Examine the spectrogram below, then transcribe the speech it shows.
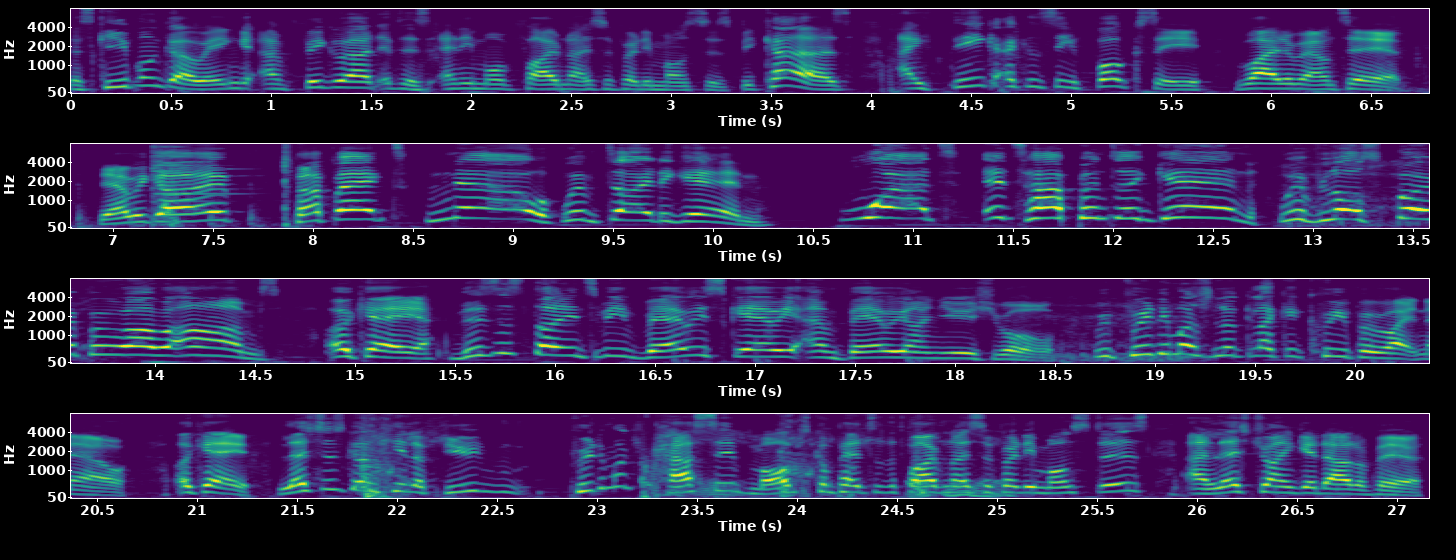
let's keep on going and figure out if there's any more Five Nights at Freddy monsters because I think I can see Foxy right around here. There we go. Perfect. No, we've died again. What? It's happened again! We've lost both of our arms! Okay, this is starting to be very scary and very unusual. We pretty much look like a creeper right now. Okay, let's just go and kill a few pretty much passive mobs compared to the Five Nights at Freddy monsters, and let's try and get out of here.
